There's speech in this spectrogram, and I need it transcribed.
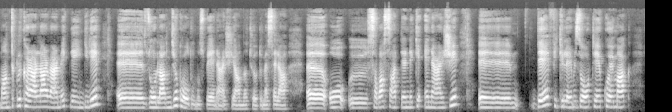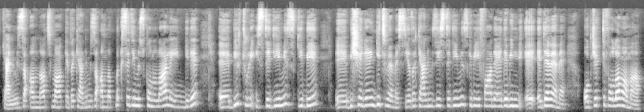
mantıklı kararlar vermekle ilgili e, zorlanacak olduğumuz bir enerjiyi anlatıyordu mesela. E, o e, sabah saatlerindeki enerji e, de fikirlerimizi ortaya koymak, kendimizi anlatmak ya da kendimizi anlatmak istediğimiz konularla ilgili e, bir türlü istediğimiz gibi bir şeylerin gitmemesi ya da kendimizi istediğimiz gibi ifade edebil, e, edememe, objektif olamama,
